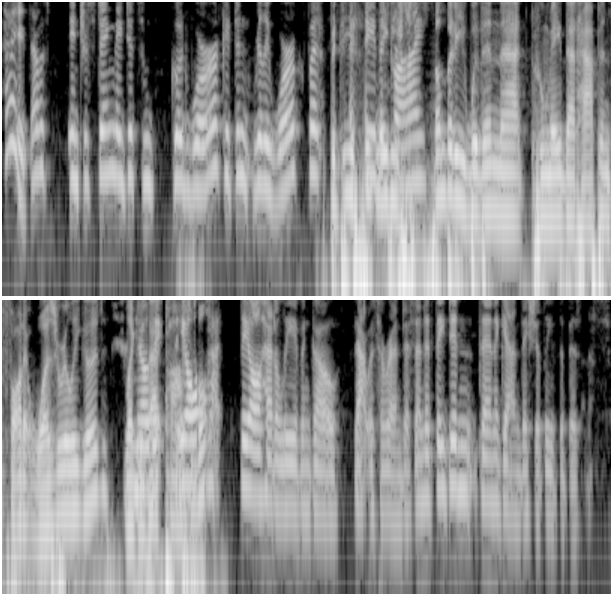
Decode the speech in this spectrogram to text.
Hey, that was interesting. They did some good work. It didn't really work, but but do you I think maybe try. somebody within that who made that happen thought it was really good? Like, no, is that they, possible? They all, had, they all had to leave and go that was horrendous. And if they didn't, then again, they should leave the business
